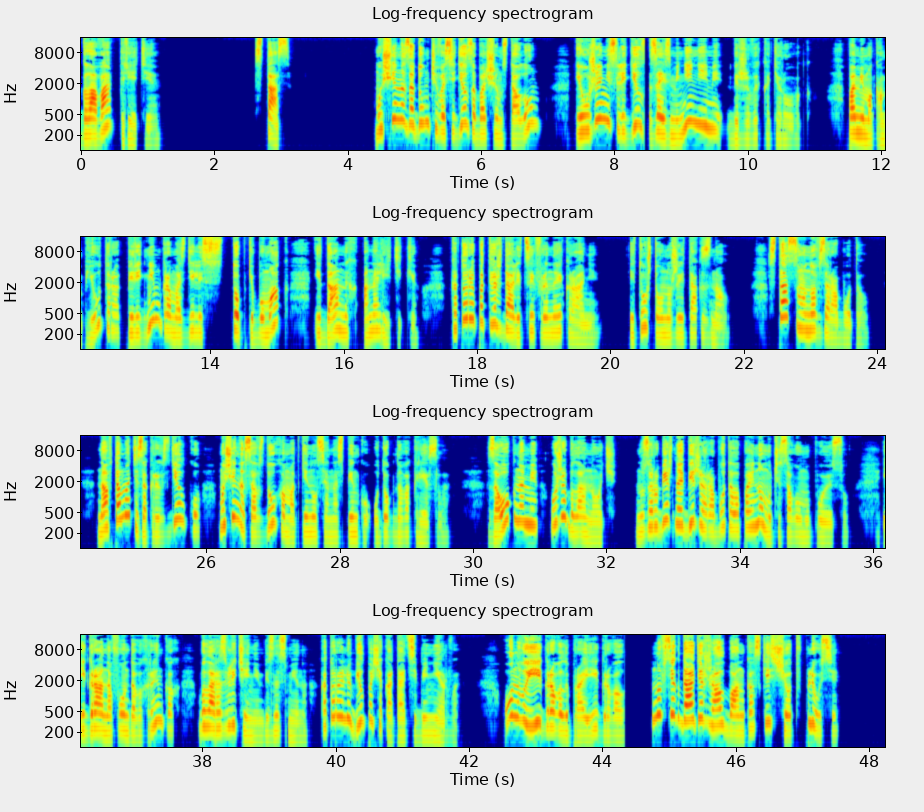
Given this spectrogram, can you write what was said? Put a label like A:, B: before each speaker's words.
A: Глава третья. Стас. Мужчина задумчиво сидел за большим столом и уже не следил за изменениями биржевых котировок. Помимо компьютера, перед ним громоздились стопки бумаг и данных аналитики, которые подтверждали цифры на экране и то, что он уже и так знал. Стас вновь заработал. На автомате закрыв сделку, мужчина со вздохом откинулся на спинку удобного кресла. За окнами уже была ночь, но зарубежная биржа работала по иному часовому поясу. Игра на фондовых рынках была развлечением бизнесмена, который любил пощекотать себе нервы. Он выигрывал и проигрывал, но всегда держал банковский счет в плюсе.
